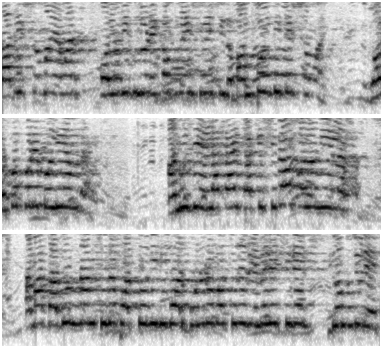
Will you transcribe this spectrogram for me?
কাদের সময় আমার কলোনিগুলো রেকগনাইজ হয়েছিল? বামপন্থীদের সময়। গর্ব করে বলি আমরা, আমি যে এলাকায় থাকি সেটাও কলোনি এলাকা। আমার দাদুর নাম ছিল পদ্মনিধি ধর পনেরো বছরের এমএলএ ছিলেন ডোমজুরের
